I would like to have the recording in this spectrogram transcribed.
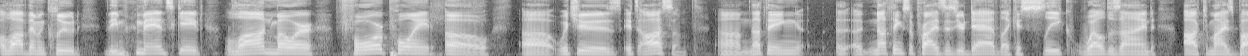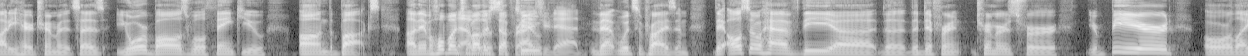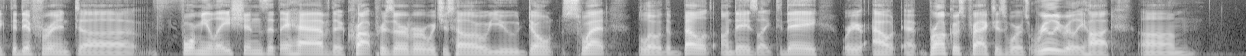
a lot of them include the Manscaped Lawnmower 4.0, uh, which is it's awesome. Um, nothing. Uh, uh, nothing surprises your dad like a sleek, well-designed, optimized body hair trimmer that says "Your balls will thank you" on the box. Uh, they have a whole bunch That of other stuff surprise too. your dad. That would surprise him. They also have the uh, the the different trimmers for your beard or like the different uh, formulations that they have. The crop preserver, which is how you don't sweat below the belt on days like today, where you're out at Broncos practice where it's really really hot. Um,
